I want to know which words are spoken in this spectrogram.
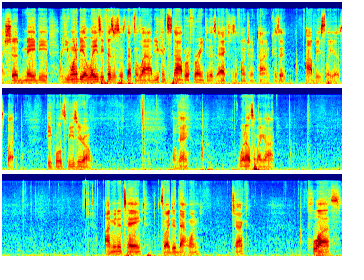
I should maybe, if you want to be a lazy physicist, that's allowed. You can stop referring to this x as a function of time, because it obviously is, but equals v0. Okay. What else have I got? I'm going to take, so I did that one, check, plus,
